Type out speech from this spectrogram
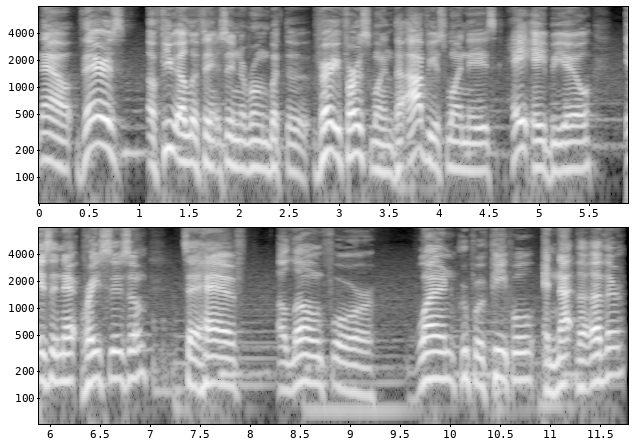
Now, there's a few elephants in the room, but the very first one, the obvious one is hey, ABL, isn't that racism to have a loan for one group of people and not the other?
